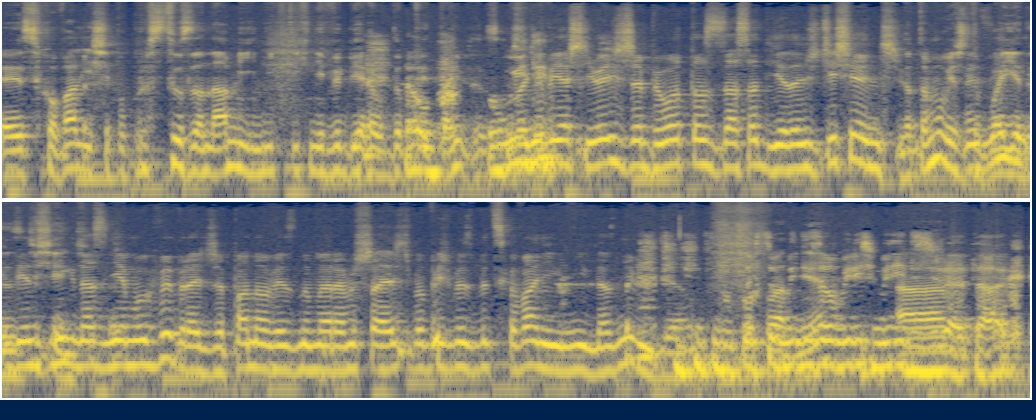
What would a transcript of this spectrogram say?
e, schowali się po prostu za nami i nikt ich nie wybierał do No, pytań. Bo nie wyjaśniłeś, że było to z zasad 1 z 10. No to mówię, że to Więc była nikt- jeden z Więc 10. nikt nas nie mógł wybrać, że panowie z numerem 6, bo byliśmy zbyt schowani i nikt nas nie widział. Po prostu my nie zrobiliśmy nic A- źle, tak?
